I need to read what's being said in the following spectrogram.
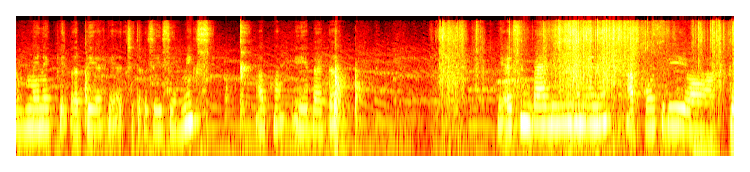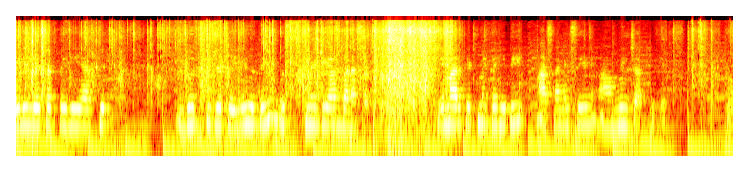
अब मैंने दिया है अच्छी तरह से इसे मिक्स अब हम ये बैटर आइसिंग बैग ली है मैंने। आप कौन सी भी थैली ले सकते हैं या फिर दूध की जो थैली होती है उसमें भी आप बना सकते हैं। ये मार्केट में कहीं भी आसानी से आ, मिल जाती है। तो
